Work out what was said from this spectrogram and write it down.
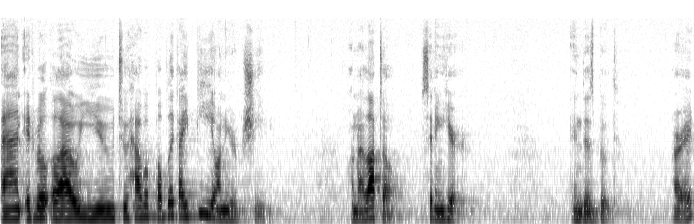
and it will allow you to have a public IP on your machine, on my laptop, sitting here in this booth. All right?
